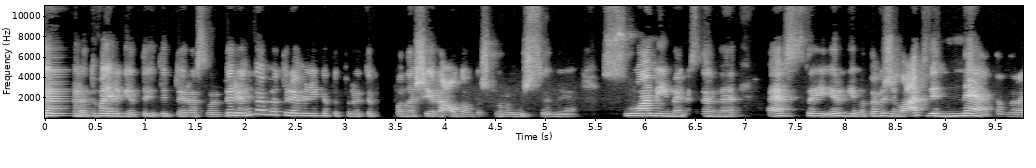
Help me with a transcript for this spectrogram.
ja, Lietuva irgi tai, taip tai yra svarbi rinka, bet turėjome, kad taip, taip panašiai ir augam kažkur užsienyje. Suomiai mėgstami, Estai irgi, bet pavyzdžiui, Latvija, ne, ten yra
